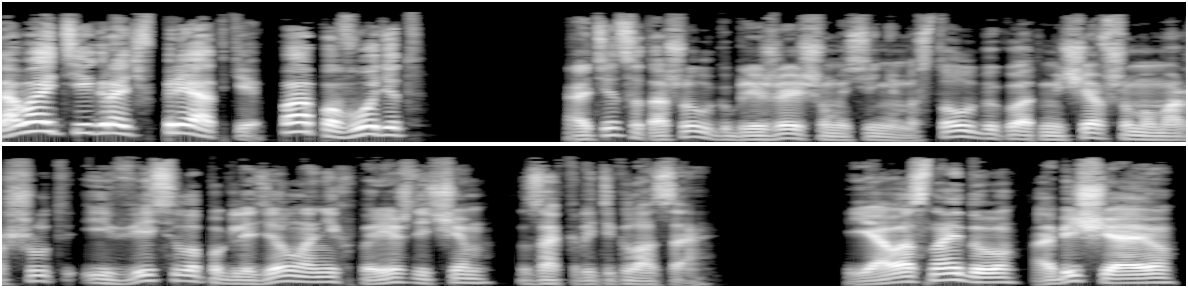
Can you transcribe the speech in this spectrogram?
«Давайте играть в прятки! Папа водит!» Отец отошел к ближайшему синему столбику, отмечавшему маршрут, и весело поглядел на них, прежде чем закрыть глаза. «Я вас найду, обещаю!»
